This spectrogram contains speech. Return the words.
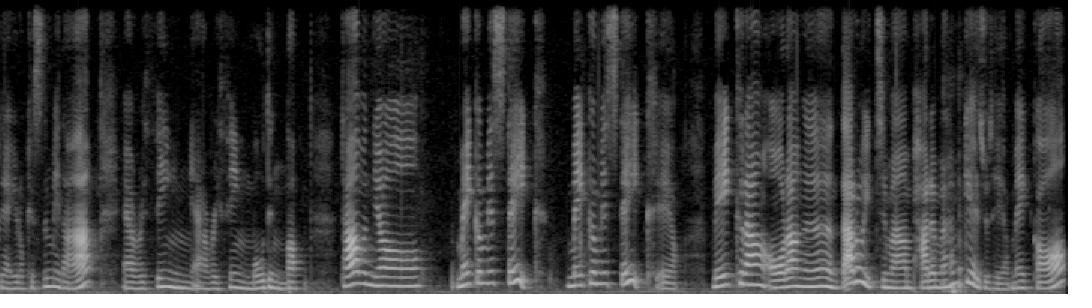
그냥 이렇게 씁니다. everything, everything, 모든 것. 다음은요, make a mistake, make a mistake예요. make랑 어랑은 따로 있지만 발음을 함께 해주세요. make a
